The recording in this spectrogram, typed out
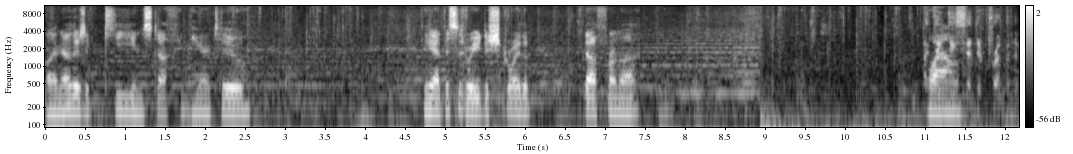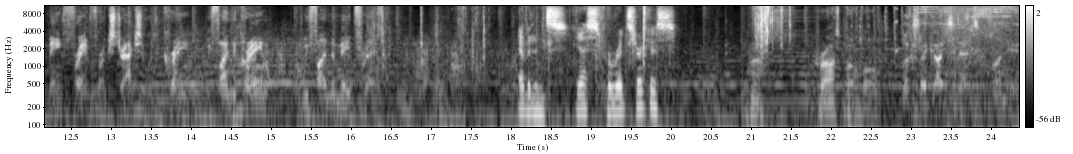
Well, I know there's a key and stuff in here too. Yeah, this is where you destroy the stuff from uh, a. I Wow. think they said they're prepping the mainframe for extraction with the crane. We find the crane, we find the mainframe. Evidence, yes, for Red Circus. Huh. Crossbow bolt. Looks like Hudson had some fun here.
